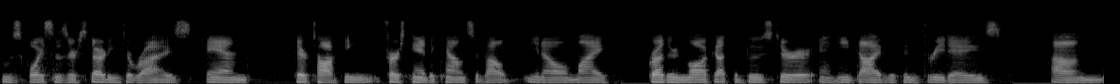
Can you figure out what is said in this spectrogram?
whose voices are starting to rise, and they're talking firsthand accounts about, you know, my brother-in-law got the booster and he died within three days. Um,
